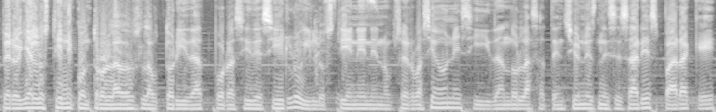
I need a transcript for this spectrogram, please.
pero ya los tiene controlados la autoridad, por así decirlo, y así los tienen es. en observaciones y dando las atenciones necesarias para que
